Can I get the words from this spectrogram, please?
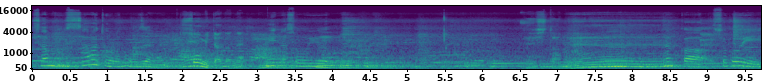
寒さは遠野の方じゃないかねそうみたいだね。みんなそういう、でしたうん。ねなんかすごいい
